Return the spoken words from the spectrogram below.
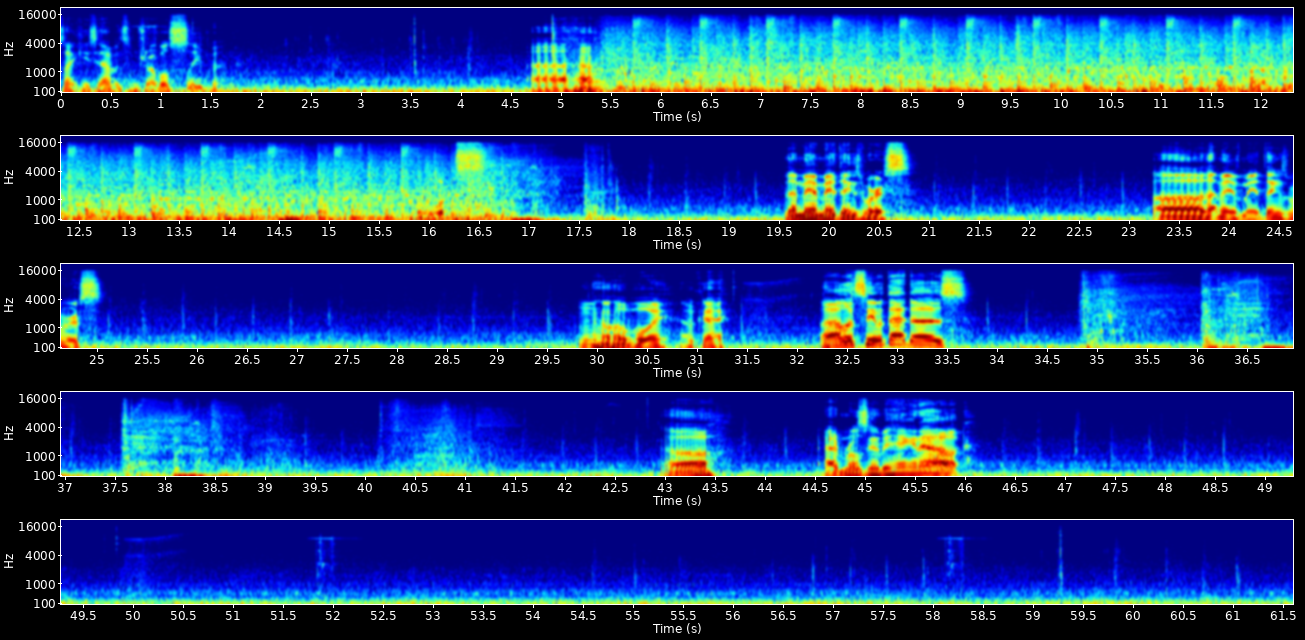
Looks like he's having some trouble sleeping. Uh-huh. Oh. Whoops. That may have made things worse. Oh, that may have made things worse. Oh boy, okay. Well, let's see what that does. Oh, Admiral's gonna be hanging out.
